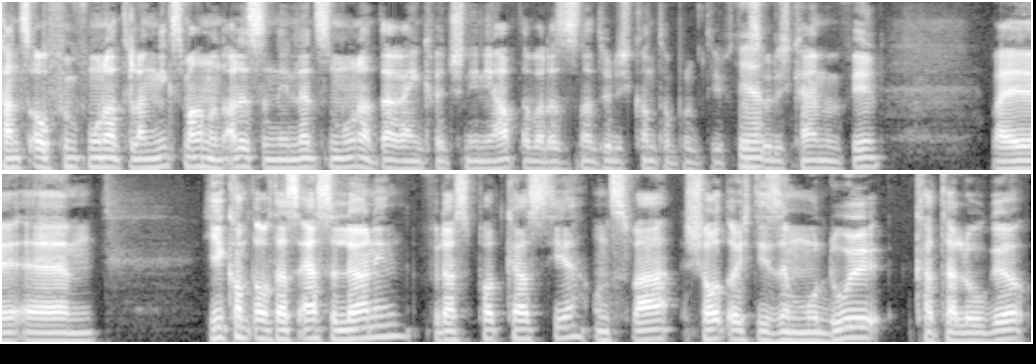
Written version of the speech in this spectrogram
Du kannst auch fünf Monate lang nichts machen und alles in den letzten Monat da reinquetschen, den ihr habt, aber das ist natürlich kontraproduktiv. Das Ja. würde ich keinem empfehlen. Weil ähm, hier kommt auch das erste Learning für das Podcast hier. Und zwar schaut euch diese Modulkataloge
